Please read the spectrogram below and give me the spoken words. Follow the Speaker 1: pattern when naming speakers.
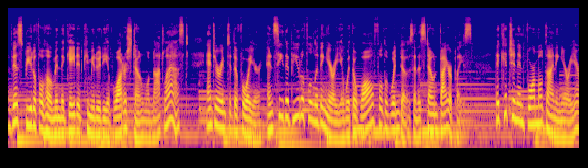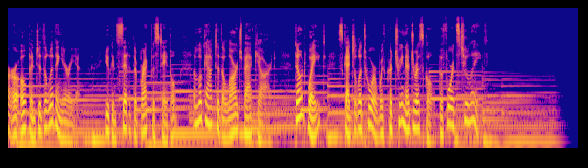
Speaker 1: This beautiful home in the gated community of Waterstone will not last. Enter into the foyer and see the beautiful living area with a wall full of windows and a stone fireplace. The kitchen and formal dining area are open to the living area. You can sit at the breakfast table and look out to the large backyard. Don't wait. Schedule a tour with Katrina Driscoll before it's too late.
